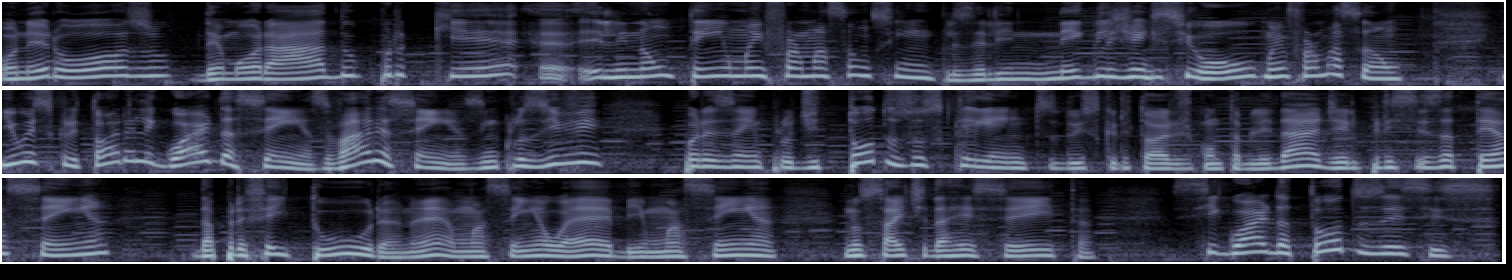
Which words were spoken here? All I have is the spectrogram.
oneroso, demorado, porque eh, ele não tem uma informação simples, ele negligenciou uma informação. E o escritório ele guarda senhas, várias senhas, inclusive, por exemplo, de todos os clientes do escritório de contabilidade, ele precisa ter a senha da prefeitura, né? Uma senha web, uma senha no site da Receita. Se guarda todos esses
